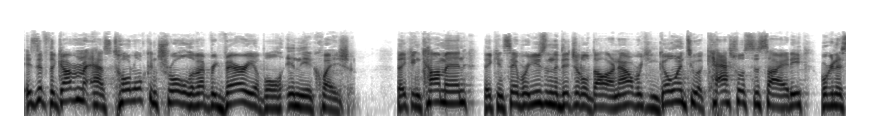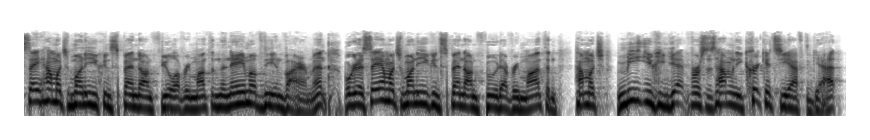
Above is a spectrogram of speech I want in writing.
is if the government has total control of every variable in the equation. They can come in, they can say, We're using the digital dollar now. We can go into a cashless society. We're going to say how much money you can spend on fuel every month in the name of the environment. We're going to say how much money you can spend on food every month and how much meat you can get versus how many crickets you have to get.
